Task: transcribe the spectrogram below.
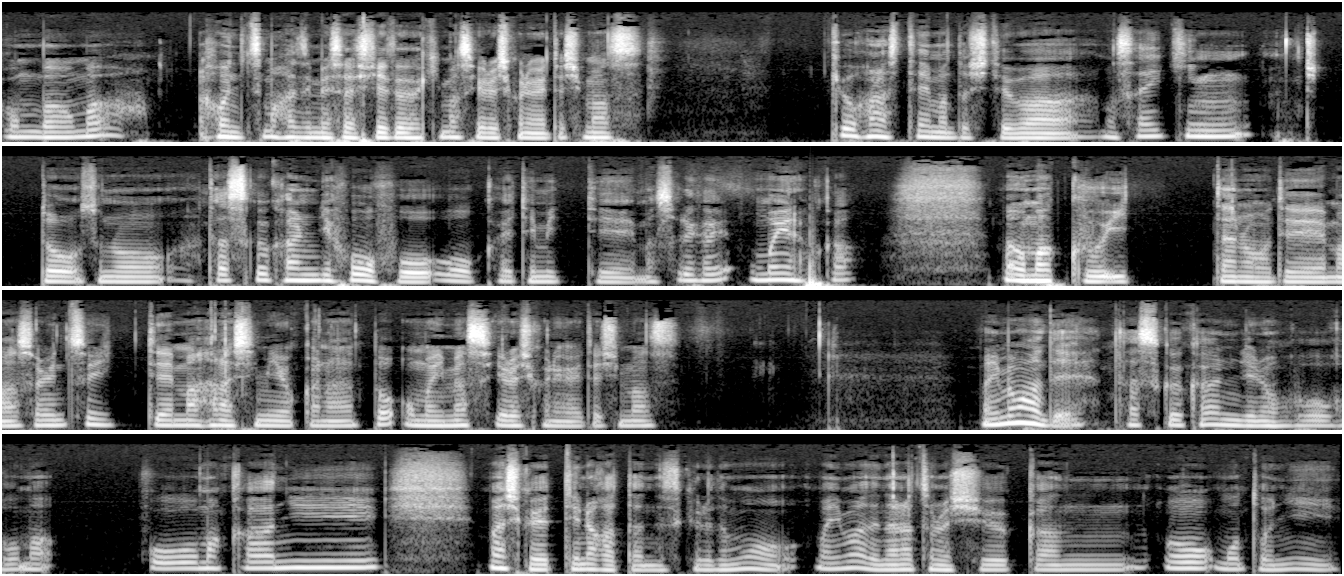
こんばんは。本日も始めさせていただきます。よろしくお願いいたします。今日話すテーマとしては、ま最近、ちょっとそのタスク管理方法を変えてみて、まあ、それが思いのほか、まあ、うまくいったので、まあ、それについてま話してみようかなと思います。よろしくお願いいたします。ま、今までタスク管理の方法、ま、大まかに、まあ、しかやっていなかったんですけれども、まあ、今まで7つの習慣をもとに、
